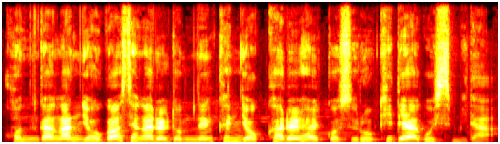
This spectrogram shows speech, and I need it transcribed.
건강한 여가 생활을 돕는 큰 역할을 할 것으로 기대하고 있습니다.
